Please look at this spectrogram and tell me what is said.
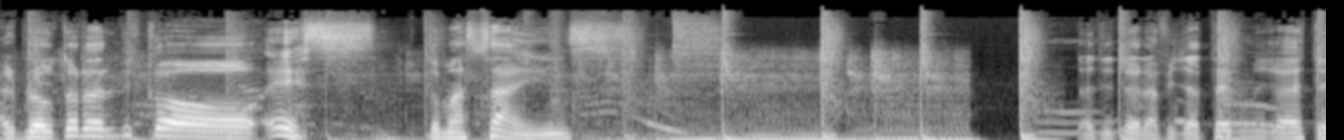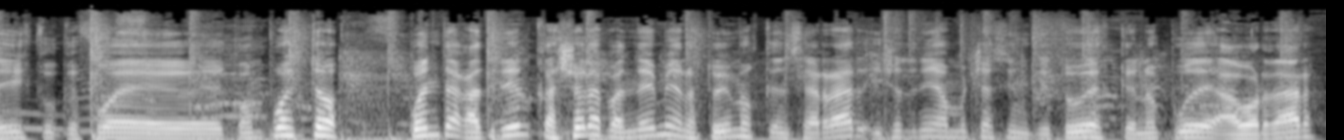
El productor del disco es Tomás Sainz. Datito de la ficha técnica de este disco que fue compuesto. Cuenta Catriel, cayó la pandemia, nos tuvimos que encerrar y yo tenía muchas inquietudes que no pude abordar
